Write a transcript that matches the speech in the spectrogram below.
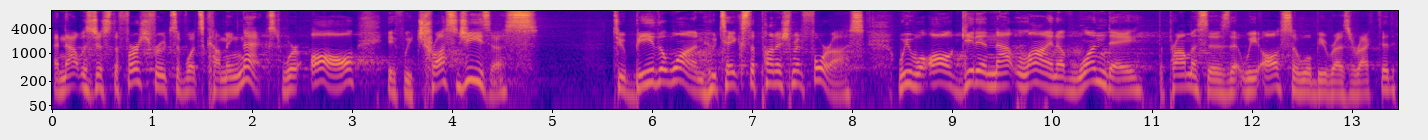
And that was just the first fruits of what's coming next. We're all, if we trust Jesus, to be the one who takes the punishment for us, we will all get in that line of one day, the promise is that we also will be resurrected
